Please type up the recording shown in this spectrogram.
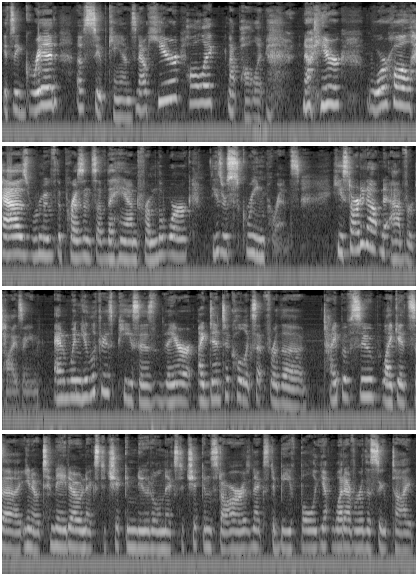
It's a grid of soup cans. Now here, Pollock, not Pollock. Now here, Warhol has removed the presence of the hand from the work. These are screen prints. He started out in advertising, and when you look at his pieces, they're identical except for the type of soup. Like it's, uh, you know, tomato next to chicken noodle, next to chicken stars, next to beef bowl, whatever the soup type.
